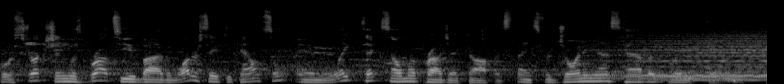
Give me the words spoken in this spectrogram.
Corpstruction was brought to you by the Water Safety Council and Lake Texoma Project Office. Thanks for joining us. Have a great day.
